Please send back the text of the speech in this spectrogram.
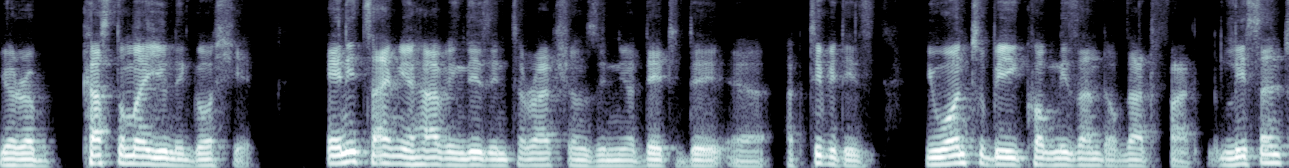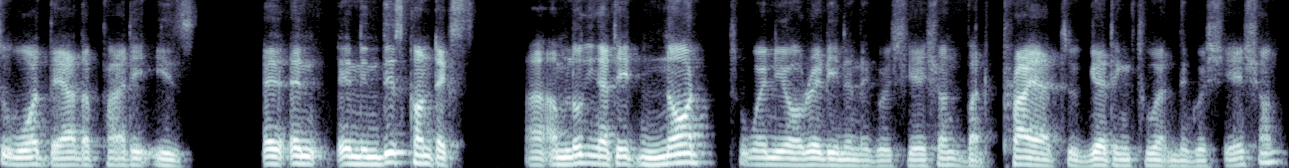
You're a customer, you negotiate anytime you're having these interactions in your day-to-day uh, activities, you want to be cognizant of that fact. Listen to what the other party is. And, and, and in this context, uh, I'm looking at it not when you're already in a negotiation, but prior to getting to a negotiation.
